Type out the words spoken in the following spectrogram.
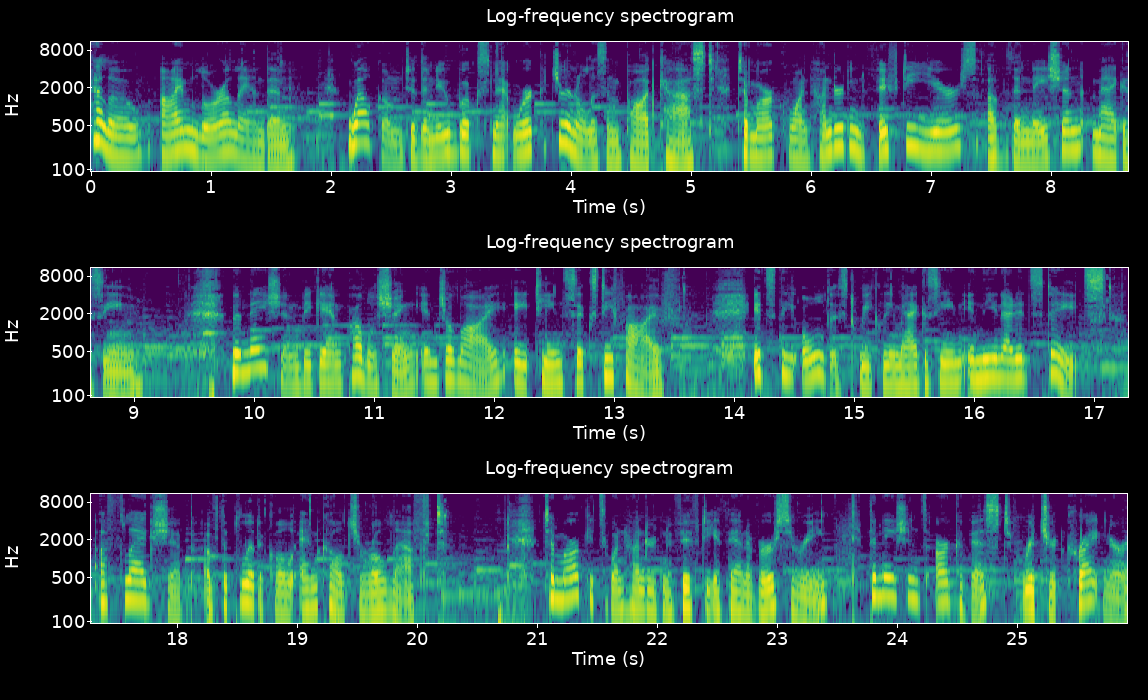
Hello, I'm Laura Landon. Welcome to the New Books Network Journalism Podcast to mark 150 years of The Nation magazine. The Nation began publishing in July 1865. It's the oldest weekly magazine in the United States, a flagship of the political and cultural left. To mark its 150th anniversary, the nation's archivist, Richard Kreitner,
